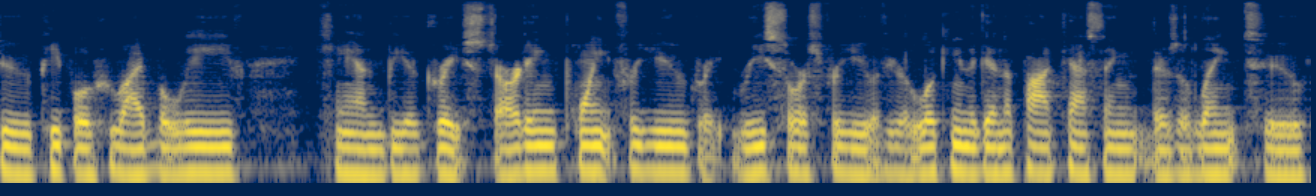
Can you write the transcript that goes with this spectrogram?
to people who I believe can be a great starting point for you, great resource for you. If you're looking to get into podcasting, there's a link to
